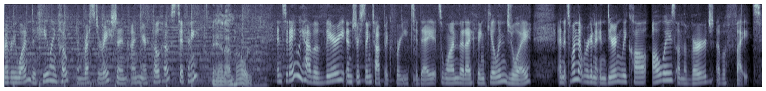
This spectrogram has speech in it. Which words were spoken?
everyone, to Healing, Hope, and Restoration. I'm your co host, Tiffany. And I'm Howard. And today we have a very interesting topic for you today. It's one that I think you'll enjoy. And it's one that we're going to endearingly call Always on the Verge of a Fight.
